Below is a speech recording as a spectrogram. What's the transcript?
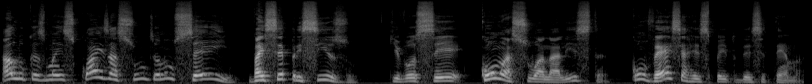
Ah, Lucas, mas quais assuntos? Eu não sei. Vai ser preciso que você, com a sua analista, converse a respeito desse tema.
